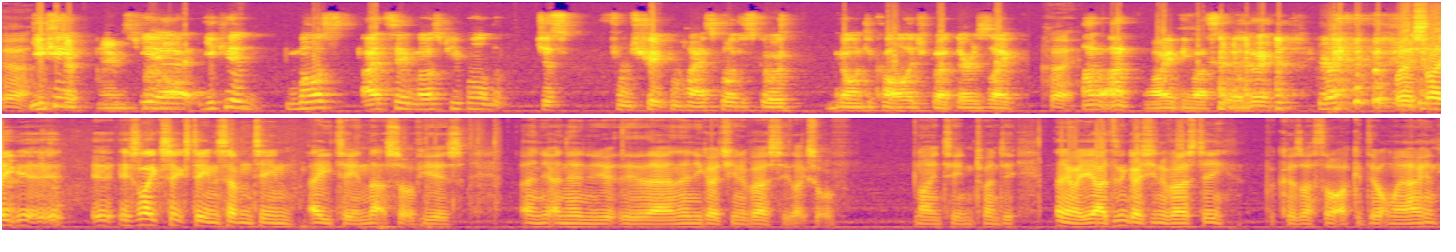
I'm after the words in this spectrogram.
Yeah, You can, names for yeah, you could. Most, I'd say, most people just from straight from high school just go go into college. But there's like, okay. I don't, I don't know anything about school. You're right. Well, it's like it, it, it's like 16, 17, 18, that sort of years, and and then you're there, and then you go to university, like sort of 19, 20. Anyway, yeah, I didn't go to university because I thought I could do it on my own,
